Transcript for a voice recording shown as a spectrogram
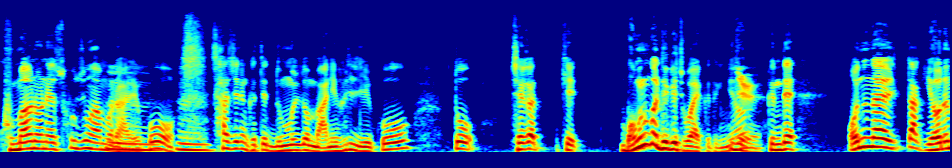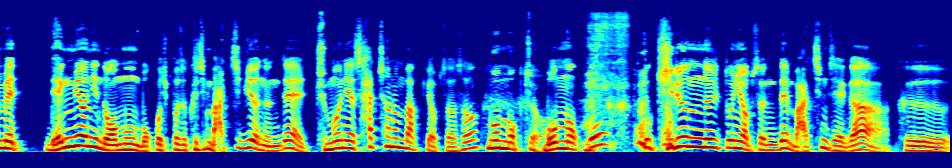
9만 원의 소중함을 음, 알고 음. 사실은 그때 눈물도 많이 흘리고 또 제가 이렇게 먹는 걸 되게 좋아했거든요. 예. 근데 어느 날 딱 여름에 냉면이 너무 먹고 싶어서 그 집 맛집이었는데 주머니에 4천 원밖에 없어서 못 먹죠. 못 먹고 또 기름 넣을 돈이 없었는데 마침 제가 그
